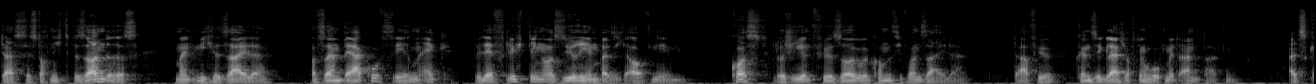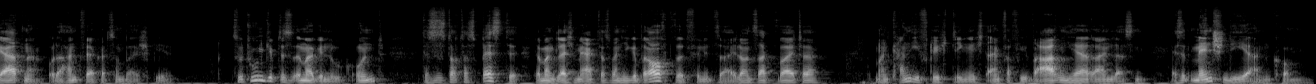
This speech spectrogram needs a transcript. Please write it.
Das ist doch nichts Besonderes, meint Michel Seiler. Auf seinem Berghof Sereneck will er Flüchtlinge aus Syrien bei sich aufnehmen. Kost, Logis und Fürsorge bekommen sie von Seiler. Dafür können sie gleich auf dem Hof mit anpacken. Als Gärtner oder Handwerker zum Beispiel. Zu tun gibt es immer genug und, das ist doch das Beste, wenn man gleich merkt, dass man hier gebraucht wird, findet Seiler und sagt weiter, man kann die Flüchtlinge nicht einfach wie Waren hier hereinlassen. Es sind Menschen, die hier ankommen.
